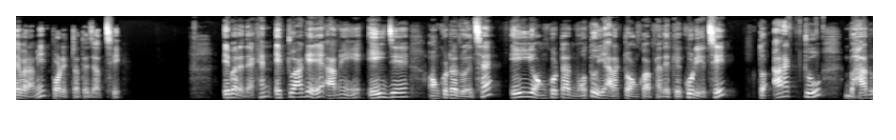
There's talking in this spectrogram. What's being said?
এবার আমি পরেরটাতে যাচ্ছি। এবারে দেখেন, একটু আগে আমি এই যে অঙ্কটা রয়েছে, এই অঙ্কটার মতোই আরেকটা অঙ্ক আপনাদেরকে করিয়েছি। তো আরেকটু ভালো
